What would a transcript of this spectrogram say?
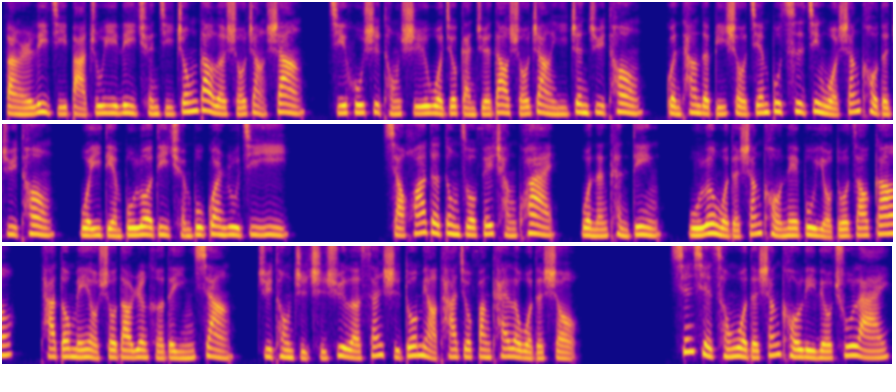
反而立即把注意力全集中到了手掌上。几乎是同时，我就感觉到手掌一阵剧痛，滚烫的匕首尖部刺进我伤口的剧痛，我一点不落地，全部灌入记忆。小花的动作非常快。我能肯定，无论我的伤口内部有多糟糕，它都没有受到任何的影响。剧痛只持续了三十多秒，它就放开了我的手。鲜血从我的伤口里流出来，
